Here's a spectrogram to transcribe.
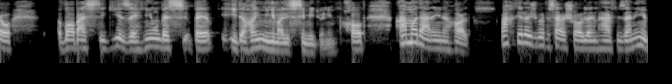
رو وابستگی ذهنی اون به, ایده های مینیمالیستی می‌دونیم. خب؟ اما در این حال وقتی راجع به پسر شاول داریم حرف می‌زنیم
